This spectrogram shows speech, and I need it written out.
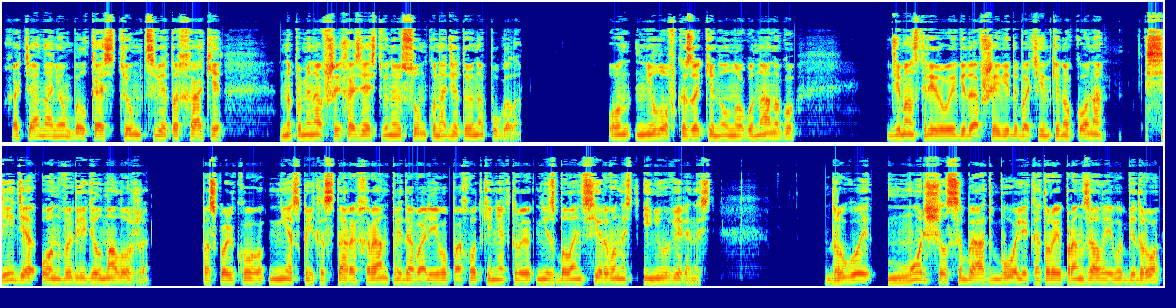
хотя на нем был костюм цвета хаки, напоминавший хозяйственную сумку, надетую на пугало. Он неловко закинул ногу на ногу, демонстрируя видавшие виды ботинки Нокона. Сидя, он выглядел моложе, поскольку несколько старых ран придавали его походке некоторую несбалансированность и неуверенность. Другой морщился бы от боли, которая пронзала его бедро,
